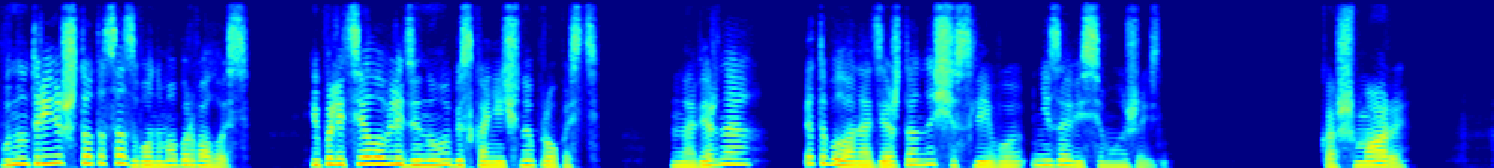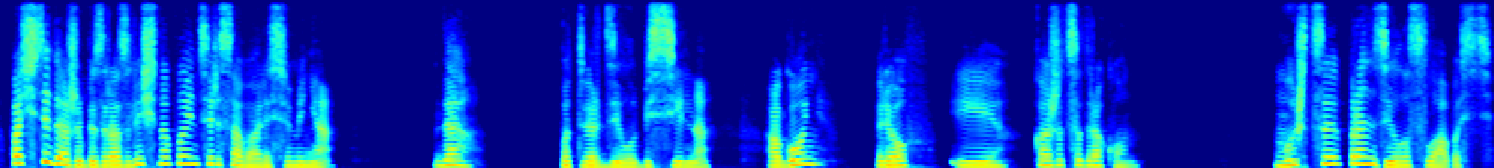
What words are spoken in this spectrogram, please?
Внутри что-то со звоном оборвалось и полетело в ледяную бесконечную пропасть. Наверное, это была надежда на счастливую, независимую жизнь. Кошмары. Почти даже безразлично поинтересовались у меня. Да, подтвердила бессильно. Огонь, рев и, кажется, дракон. Мышцы пронзила слабость.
